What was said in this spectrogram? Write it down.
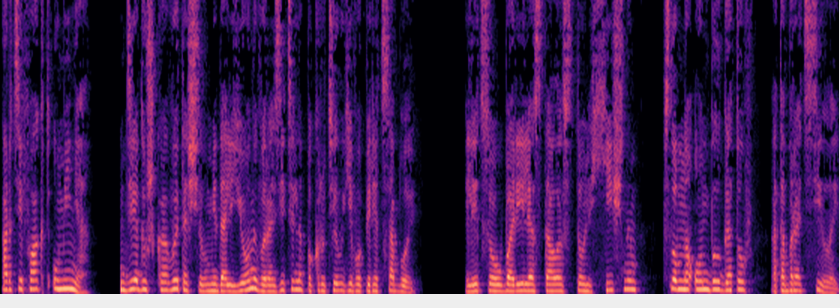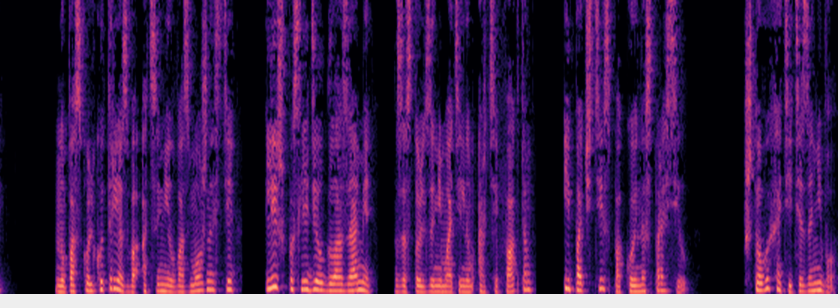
Артефакт у меня. Дедушка вытащил медальон и выразительно покрутил его перед собой. Лицо у Бариля стало столь хищным, словно он был готов отобрать силой. Но поскольку трезво оценил возможности, лишь последил глазами за столь занимательным артефактом и почти спокойно спросил. «Что вы хотите за него?»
